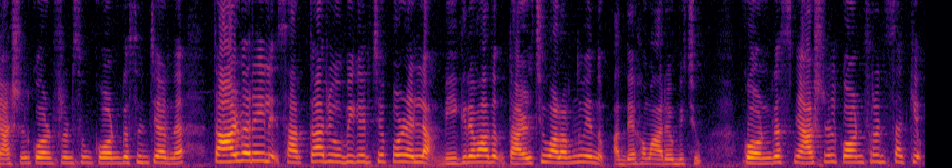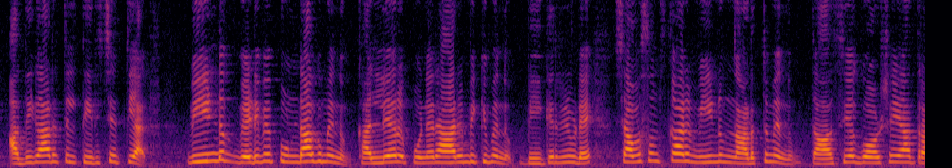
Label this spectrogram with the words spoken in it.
നാഷണൽ കോൺഫറൻസും കോൺഗ്രസും ചേർന്ന് താഴ്വരയിലെ സർക്കാർ രൂപീകരിച്ചപ്പോഴെല്ലാം ഭീകരവാദം തഴച്ചു വളർന്നുവെന്നും അദ്ദേഹം ആരോപിച്ചു. കോൺഗ്രസ് നാഷണൽ കോൺഫറൻസ് സഖ്യം അധികാരത്തിൽ തിരിച്ചെത്തിയാൽ വീണ്ടും വെടിവെപ്പ് ഉണ്ടാകുമെന്നും കല്ലേറ് പുനരാരംഭിക്കുമെന്നും ഭീകരരുടെ ശവസംസ്കാരം വീണ്ടും നടത്തുമെന്നും ദാസ്യ ഘോഷയാത്ര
